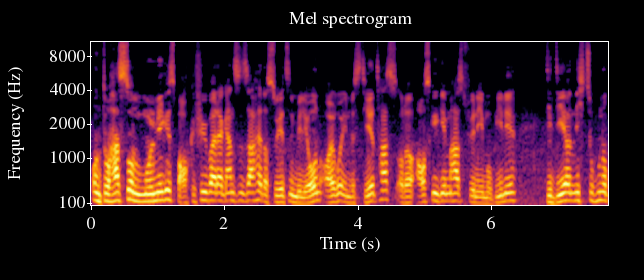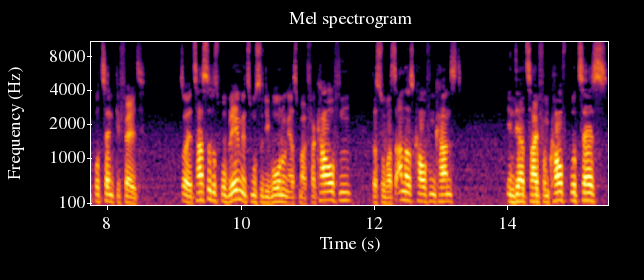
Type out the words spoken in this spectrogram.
Und du hast so ein mulmiges Bauchgefühl bei der ganzen Sache, dass du jetzt eine Million Euro investiert hast oder ausgegeben hast für eine Immobilie, die dir nicht zu 100 Prozent gefällt. So, jetzt hast du das Problem, jetzt musst du die Wohnung erstmal verkaufen, dass du was anderes kaufen kannst. In der Zeit vom Kaufprozess,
